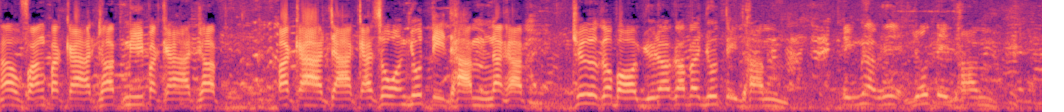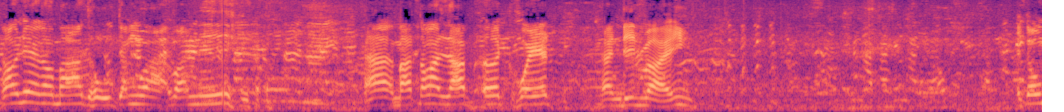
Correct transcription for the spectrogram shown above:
เอาฟังประกาศครับมีประกาศครับ ประกาศจากกระทรวงยุติธรรมนะครับ ชื่อก็บอกอยู่แล้วครับว่ายุติธรรมจริงไหมพี่ยุติธรรมเขาเรียกเรามาถูกจังหวะวันนี้มาต้อนรับเอิร์ธเควสแผ่นดินไหวไอ้ตรง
